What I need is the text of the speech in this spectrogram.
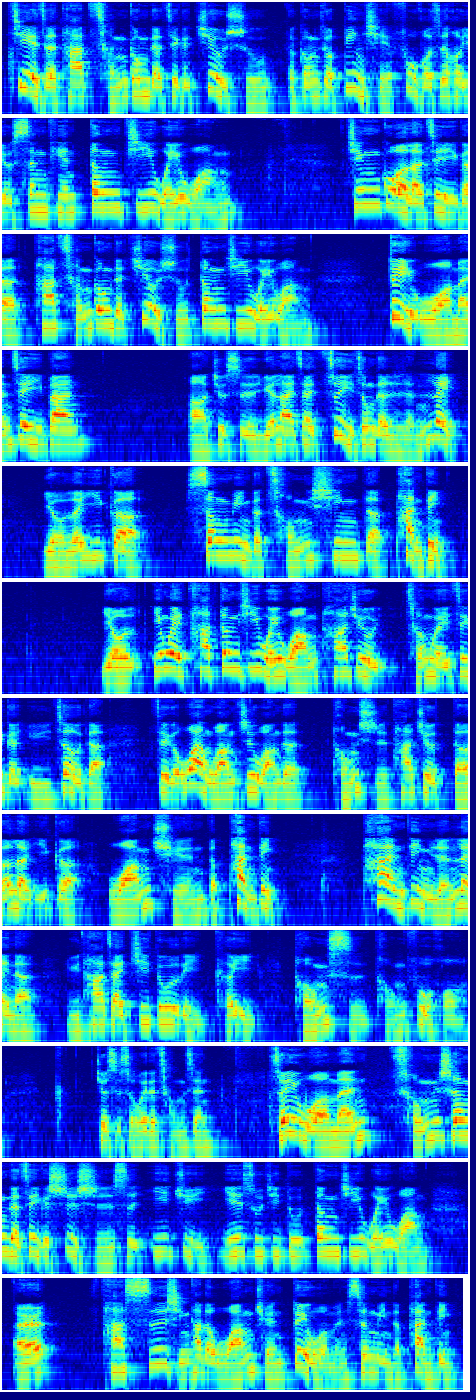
借着他成功的这个救赎的工作，并且复活之后又升天登基为王，经过了这个他成功的救赎登基为王，对我们这一班。啊，就是原来在罪中的人类有了一个生命的重新的判定，有，因为他登基为王，他就成为这个宇宙的这个万王之王的同时，他就得了一个王权的判定，判定人类呢与他在基督里可以同死同复活，就是所谓的重生。所以，我们重生的这个事实是依据耶稣基督登基为王，而他施行他的王权对我们生命的判定。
